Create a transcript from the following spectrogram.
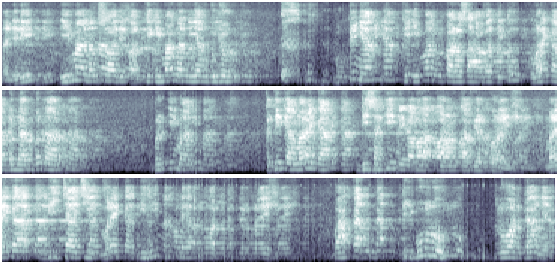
Nah, jadi iman dan sadiqan, keimanan yang jujur. Buktinya keimanan para sahabat itu mereka benar-benar beriman ketika mereka disakiti oleh orang kafir Quraisy. Mereka dicaci, mereka dihina oleh orang-orang kafir Quraisy. Bahkan dibunuh keluarganya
